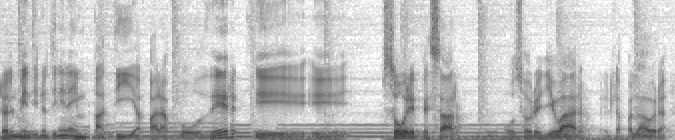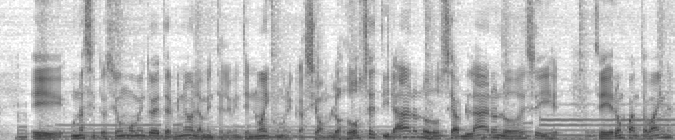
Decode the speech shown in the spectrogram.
realmente y no tiene la empatía para poder eh, sobrepesar o sobrellevar, la palabra, eh, una situación, un momento determinado, lamentablemente no hay comunicación. Los dos se tiraron, los dos se hablaron, los dos se, se dieron cuanta vaina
